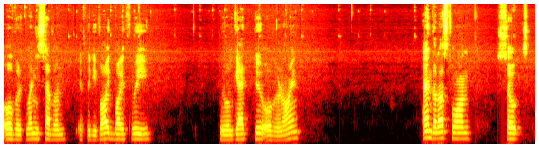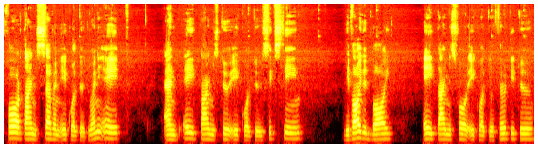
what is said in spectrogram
over 27 if we divide by 3 we will get 2 over 9 and the last one so 4 times 7 equal to 28 and 8 times 2 equal to 16 divided by 8 times 4 equal to 32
